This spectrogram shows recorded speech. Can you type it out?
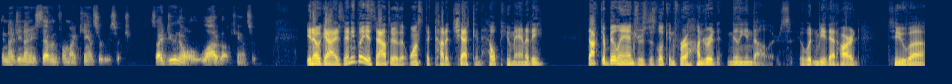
in 1997 for my cancer research. So I do know a lot about cancer. You know, guys, anybody that's out there that wants to cut a check and help humanity, Dr. Bill Andrews is looking for a hundred million dollars. It wouldn't be that hard to uh,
